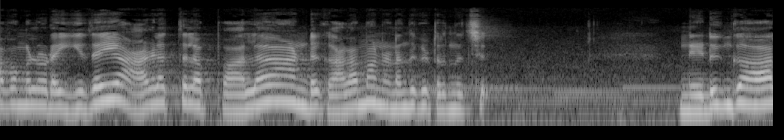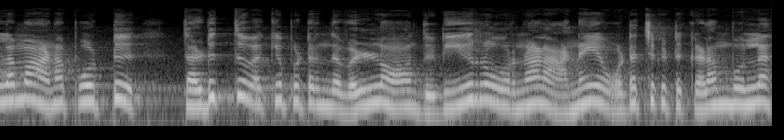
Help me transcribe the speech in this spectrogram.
அவங்களோட இதய ஆழத்தில் பல ஆண்டு காலமாக நடந்துக்கிட்டு இருந்துச்சு. நெடுங்காலமாக அணை போட்டு தடுத்து வைக்கப்பட்டிருந்த வெள்ளம் திடீர்னு ஒரு நாள் அணையை உடச்சிக்கிட்டு கிளம்பும்ல.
